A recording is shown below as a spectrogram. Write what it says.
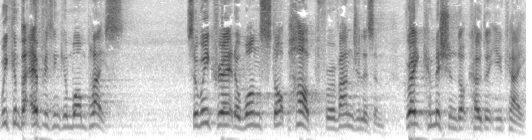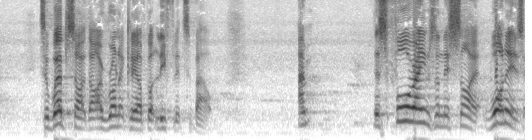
we can put everything in one place. So, we created a one stop hub for evangelism, greatcommission.co.uk. It's a website that, ironically, I've got leaflets about. And there's four aims on this site. One is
